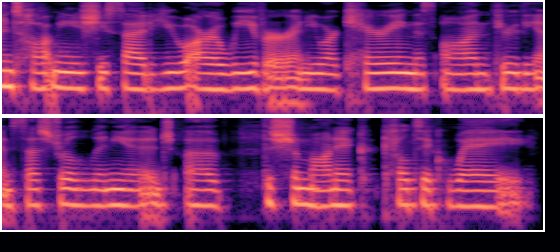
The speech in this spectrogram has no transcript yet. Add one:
and taught me, she said, You are a weaver and you are carrying this on through the ancestral lineage of the shamanic Celtic way.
